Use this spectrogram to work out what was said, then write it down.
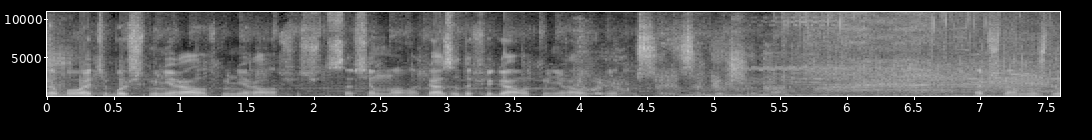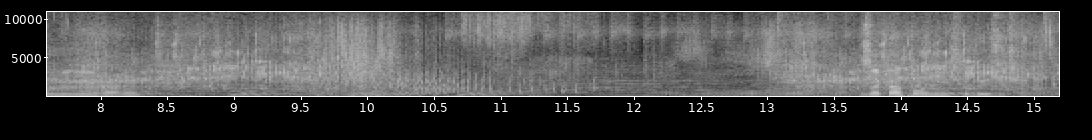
Добывайте больше минералов. Минералов сейчас что-то совсем мало. Газа дофига, вот минералов нет. Так что нам нужны минералы. Закапывание еще бы изучить.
